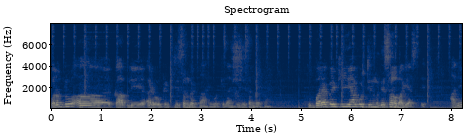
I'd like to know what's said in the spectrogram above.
परंतु का आपली ॲडव्होकेटची संघटना आहे वकिलांची जी संघटना आहे ती बऱ्यापैकी ह्या गोष्टींमध्ये सहभागी असते. आणि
